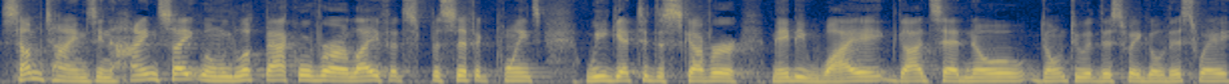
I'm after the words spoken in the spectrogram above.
Sometimes, in hindsight, when we look back over our life at specific points, we get to discover maybe why God said, No, don't do it this way, go this way,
